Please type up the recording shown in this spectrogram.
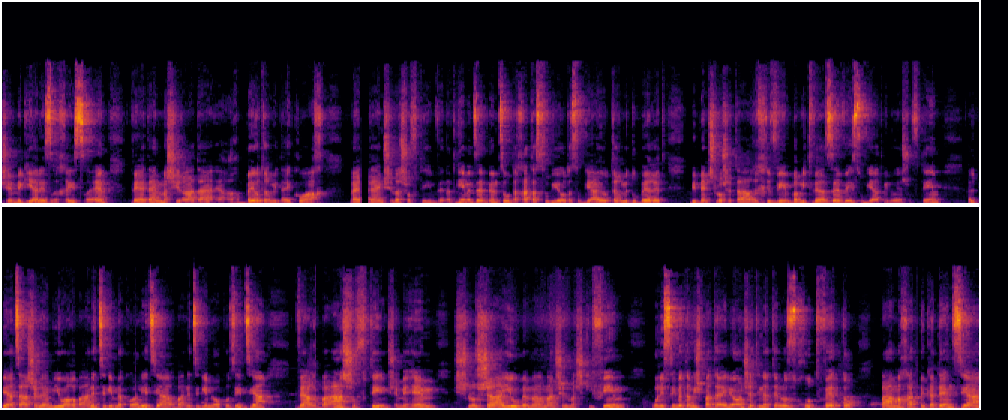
שמגיע לאזרחי ישראל, והיא עדיין משאירה עדיין הרבה יותר מדי כוח בידיים של השופטים, ונדגים את זה באמצעות אחת הסוגיות, הסוגיה היותר מדוברת מבין שלושת הרכיבים במתווה הזה, והיא סוגיית מינוי השופטים. על פי ההצעה שלהם יהיו ארבעה נציגים לקואליציה, ארבעה נציגים לאופוזיציה וארבעה שופטים שמהם שלושה יהיו במעמד של משקיפים ונשיא בית המשפט העליון שתינתן לו זכות וטו פעם אחת בקדנציה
